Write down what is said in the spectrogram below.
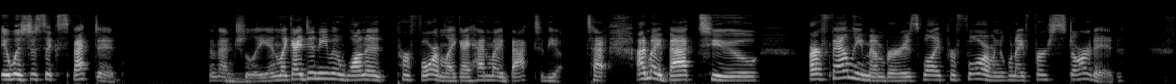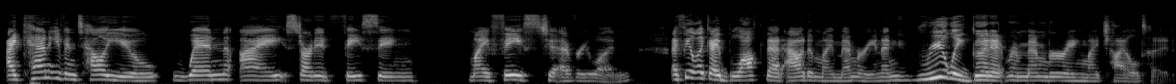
it was just expected eventually. And like I didn't even want to perform, like I had my back to the to, I had my back to our family members while I performed when I first started. I can't even tell you when I started facing my face to everyone. I feel like I blocked that out of my memory and I'm really good at remembering my childhood.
